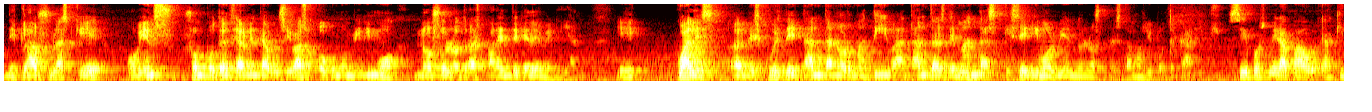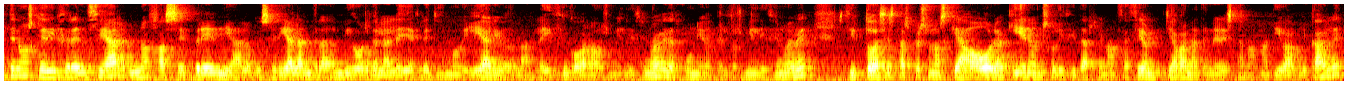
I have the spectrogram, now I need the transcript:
de cláusulas que o bien son potencialmente abusivas o como mínimo no son lo transparente que deberían. Eh, ¿Cuál es, eh, después de tanta normativa, tantas demandas, que seguimos viendo en los préstamos hipotecarios? Sí, pues mira, Pau, aquí tenemos que diferenciar una fase previa a lo que sería la entrada en vigor de la Ley de Crédito Inmobiliario, de la Ley 5-2019, de junio del 2019. Es decir, todas estas personas que ahora quieran solicitar financiación ya van a tener esta normativa aplicable.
